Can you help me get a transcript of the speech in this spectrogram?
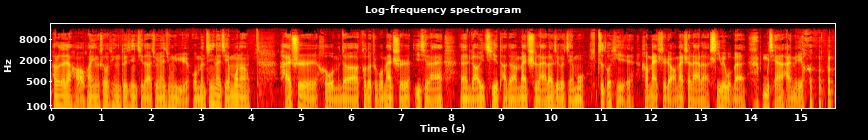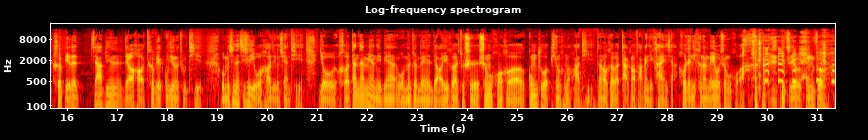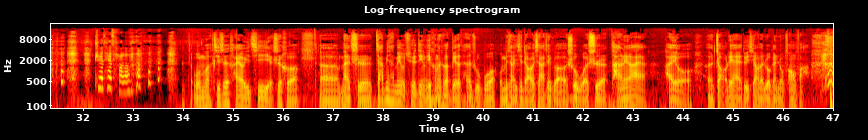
Hello，大家好，欢迎收听最新一期的《熊言熊语》。我们今天的节目呢？还是和我们的客座主播麦驰一起来，呃，聊一期他的《麦驰来了》这个节目。之所以和麦驰聊《麦驰来了》，是因为我们目前还没有 和别的嘉宾聊好特别固定的主题。我们现在其实有好几个选题，有和担担面那边，我们准备聊一个就是生活和工作平衡的话题。到时候可以把大纲发给你看一下，或者你可能没有生活，你只有工作，这也太惨了吧！我们其实还有一期也是和，呃，麦池嘉宾还没有确定，也可能是和别的台的主播，我们想一起聊一下这个硕博士谈恋爱。还有呃找恋爱对象的若干种方法，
